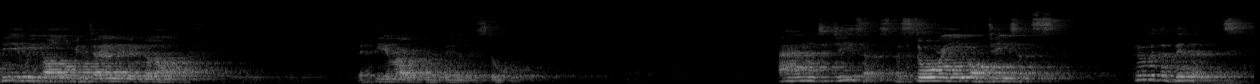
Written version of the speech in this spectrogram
here we are with David and Goliath, the hero and villain story. And Jesus, the story of Jesus. Who are the villains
